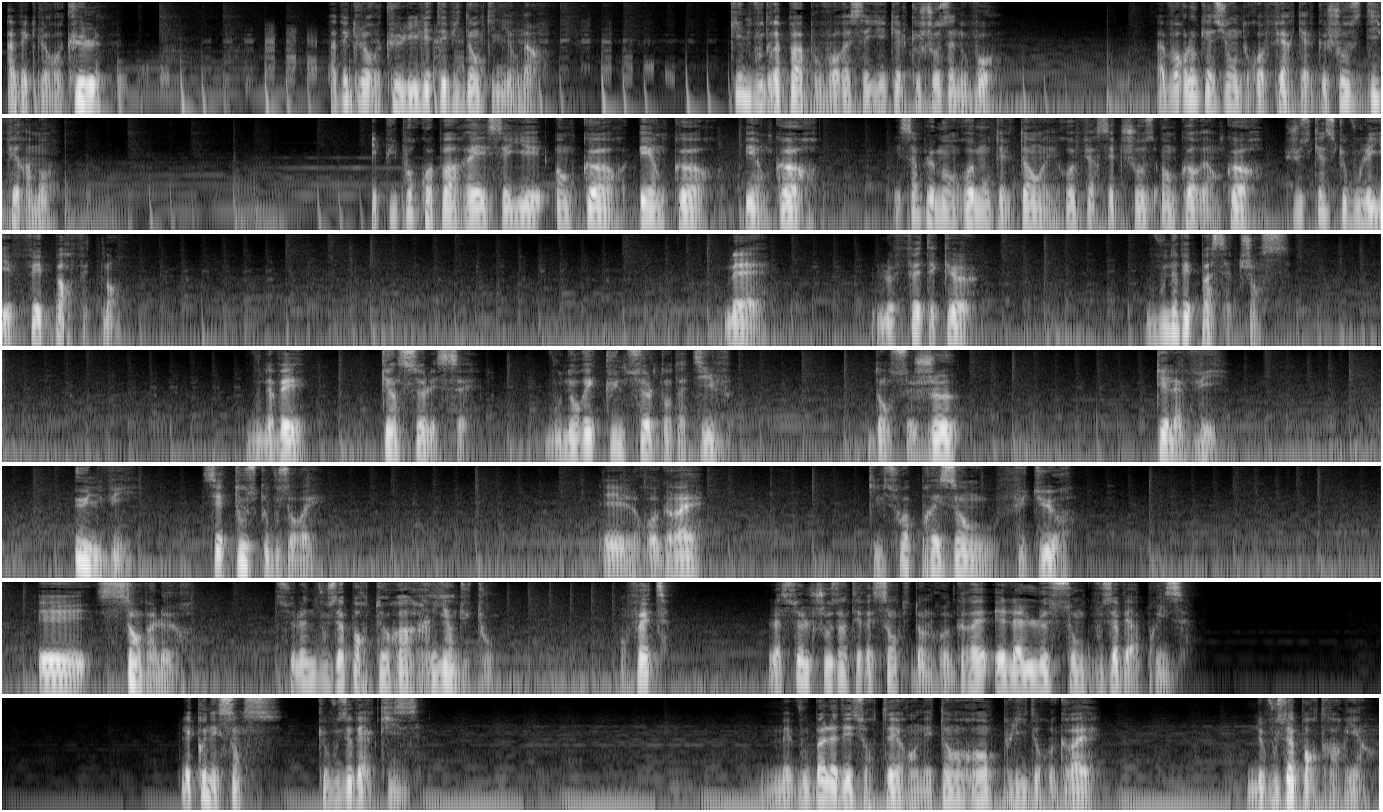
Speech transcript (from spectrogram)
Avec le recul, avec le recul, il est évident qu'il y en a. Qui ne voudrait pas pouvoir essayer quelque chose à nouveau Avoir l'occasion de refaire quelque chose différemment Et puis pourquoi pas réessayer encore et encore et encore Et simplement remonter le temps et refaire cette chose encore et encore jusqu'à ce que vous l'ayez fait parfaitement. Mais le fait est que vous n'avez pas cette chance. Vous n'avez qu'un seul essai vous n'aurez qu'une seule tentative dans ce jeu qu'est la vie. Une vie, c'est tout ce que vous aurez. Et le regret, qu'il soit présent ou futur, est sans valeur. Cela ne vous apportera rien du tout. En fait, la seule chose intéressante dans le regret est la leçon que vous avez apprise. Les connaissances que vous avez acquises. Mais vous balader sur Terre en étant rempli de regrets ne vous apportera rien.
